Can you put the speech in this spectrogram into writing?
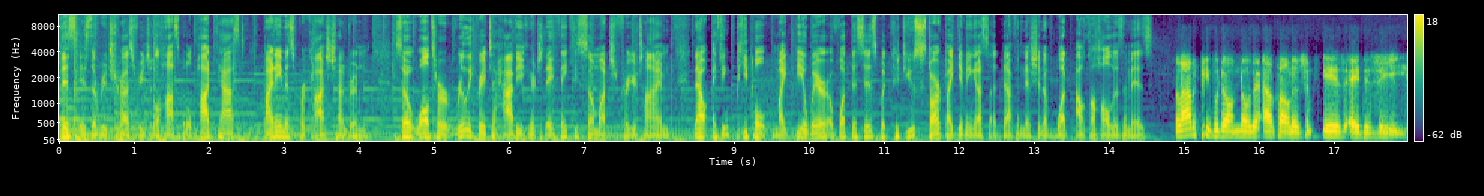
This is the Ridgecrest Regional Hospital podcast. My name is Prakash Chandran. So, Walter, really great to have you here today. Thank you so much for your time. Now, I think people might be aware of what this is, but could you start by giving us a definition of what alcoholism is? A lot of people don't know that alcoholism is a disease.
